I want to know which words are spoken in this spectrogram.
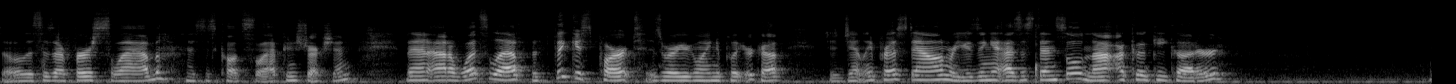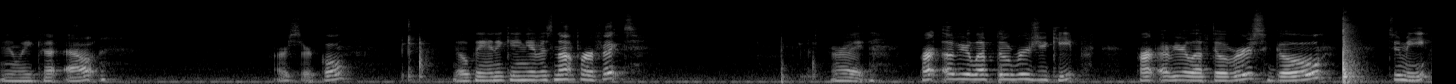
so this is our first slab. This is called slab construction. Then out of what's left, the thickest part is where you're going to put your cup. Just gently press down. We're using it as a stencil, not a cookie cutter. And we cut out our circle. No panicking if it's not perfect. All right, part of your leftovers you keep. Part of your leftovers go to me.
